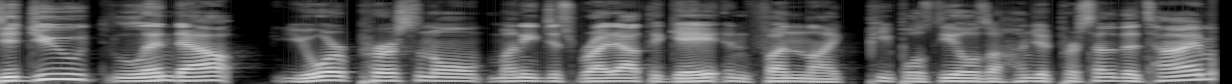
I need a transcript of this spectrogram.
did you lend out your personal money just right out the gate and fund like people's deals 100% of the time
